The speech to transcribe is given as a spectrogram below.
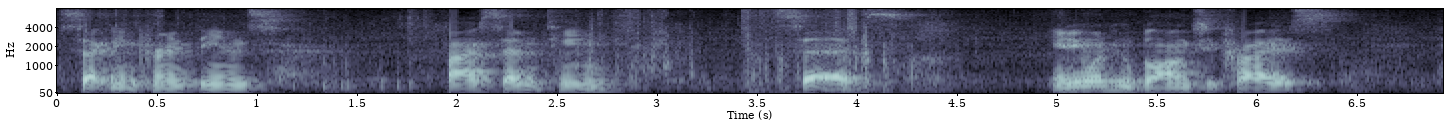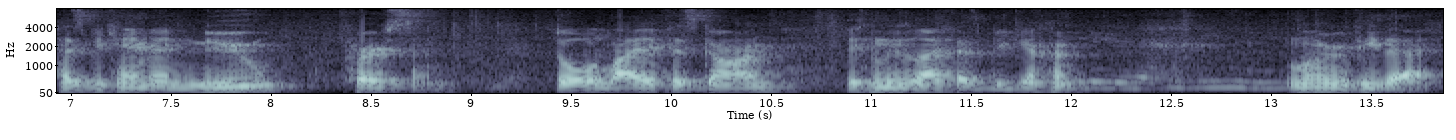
2 Corinthians 5.17 says, Anyone who belongs to Christ has become a new person. The old life is gone, the new life has begun. Let me repeat that.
